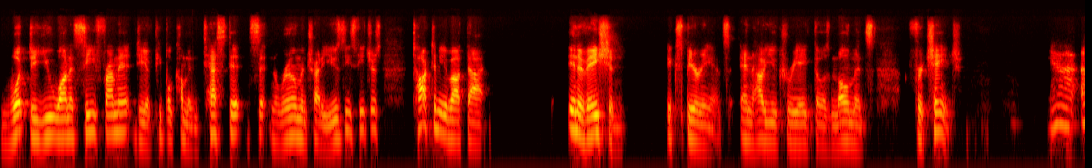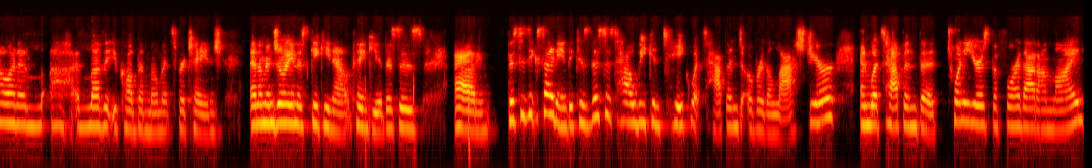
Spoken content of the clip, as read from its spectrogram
What do you want to see from it? Do you have people come and test it, sit in a room and try to use these features? Talk to me about that innovation experience and how you create those moments for change. Yeah. Oh, and I, oh, I love that you called them moments for change. And I'm enjoying this geeking out. Thank you. This is um, this is exciting because this is how we can take what's happened over the last year and what's happened the 20 years before that online,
